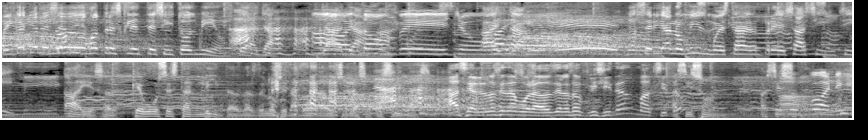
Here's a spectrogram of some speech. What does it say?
Venga, yo le cedo dos o tres clientecitos míos. Ya, ya. Ya, Ay, ya. tan bello. Ay, ya. No sería lo mismo esta empresa sin sí. Ay, esa, qué voces tan lindas las de los enamorados en las oficinas. ¿Ah, se hablan los enamorados de las oficinas, Maxito? Así son, así Se son. supone.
